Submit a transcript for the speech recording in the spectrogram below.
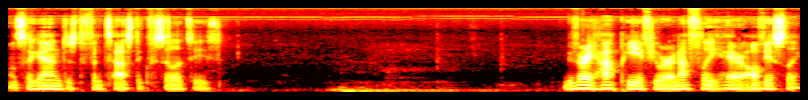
Once again, just fantastic facilities. Be very happy if you were an athlete here, obviously.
